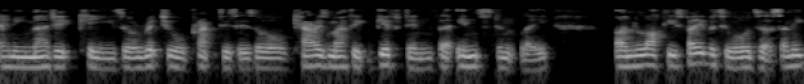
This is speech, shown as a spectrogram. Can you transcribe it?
any magic keys or ritual practices or charismatic giftings that instantly unlock his favour towards us, and he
